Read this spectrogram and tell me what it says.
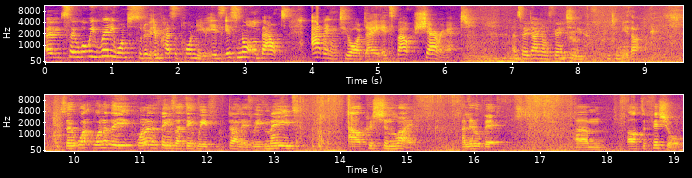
Um, so what we really want to sort of impress upon you is it's not about adding to our day; it's about sharing it. And so Daniel's going to continue that. So one, one of the one of the things I think we've done is we've made our Christian life a little bit um, artificial.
